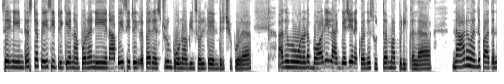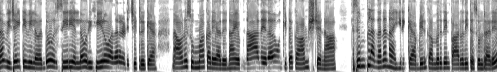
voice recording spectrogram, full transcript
சரி நீ இன்ட்ரெஸ்டா பேசிட்டு இருக்கே நான் போனா நீ நான் பேசிட்டு இருக்கிறப்ப ரெஸ்ட் ரூம் போகணும் அப்படின்னு சொல்லிட்டு எந்திரிச்சு போற. அது உன்னோட பாடி லாங்குவேஜ் எனக்கு வந்து சுத்தமா பிடிக்கல. நானும் வந்து பார்த்தேன்னா விஜய் டிவியில் வந்து ஒரு சீரியல்ல ஒரு ஹீரோவா தான் நடிச்சிட்டு இருக்கேன். நான் ஒன்றும் சும்மா கிடையாது. நான் எப்- நான் அதை ஏதாவது உங்ககிட்ட காமிச்சிட்டேனா சிம்பிளா தானே நான் இருக்கேன் அப்படின்னு கமருதீன் பார்வதிட்ட சொல்றாரு.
